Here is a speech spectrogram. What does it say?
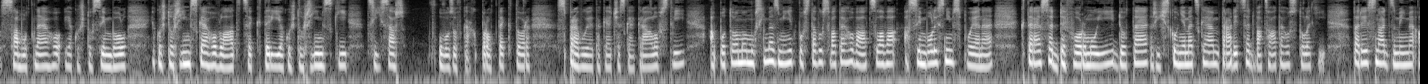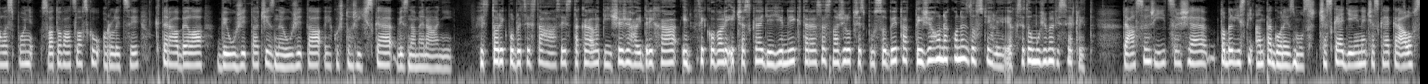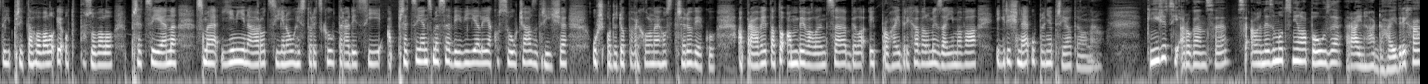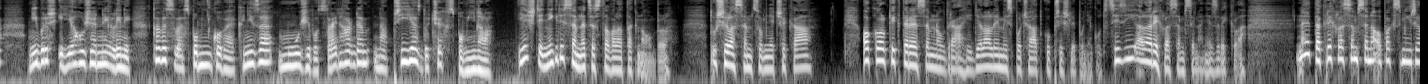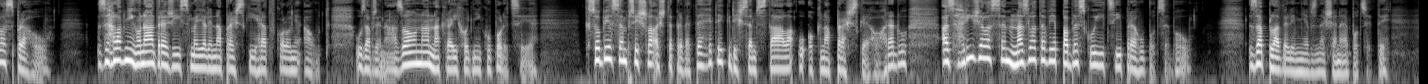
samotného jakožto symbol, jakožto římského vládce, který jakožto římský císař v uvozovkách protektor, spravuje také České království a potom musíme zmínit postavu svatého Václava a symboly s ním spojené, které se deformují do té říšsko-německé tradice 20. století. Tady snad zmíníme alespoň svatováclavskou orlici, která byla využita či zneužita jakožto říšské vyznamenání. Historik publicista Hásis také ale píše, že Heidricha infikovali i české dějiny, které se snažil přizpůsobit a ty, že ho nakonec dostihli. Jak si to můžeme vysvětlit? Dá se říct, že to byl jistý antagonismus. České dějiny, České království přitahovalo i odpuzovalo. Přeci jen jsme jiný národ s jinou historickou tradicí a přeci jen jsme se vyvíjeli jako součást říše už od dob vrcholného středověku. A právě tato ambivalence byla i pro Heidricha velmi zajímavá, i když ne úplně přijatelná. Knížecí arogance se ale nezmocnila pouze Reinharda Heydricha, nýbrž i jeho ženy Liny. Ta ve své vzpomínkové knize Můj život s Reinhardem na příjezd do Čech vzpomínala. Ještě nikdy jsem necestovala tak nobl. Tušila jsem, co mě čeká. Okolky, které se mnou dráhy dělali, mi zpočátku přišly poněkud cizí, ale rychle jsem si na ně zvykla. Ne, tak rychle jsem se naopak smířila s Prahou. Z hlavního nádraží jsme jeli na Pražský hrad v koloně aut. Uzavřená zóna na kraji chodníku policie. K sobě jsem přišla až teprve tehdy, když jsem stála u okna Pražského hradu a zhlížela jsem na zlatavě pableskující Prahu pod sebou. Zaplavily mě vznešené pocity.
